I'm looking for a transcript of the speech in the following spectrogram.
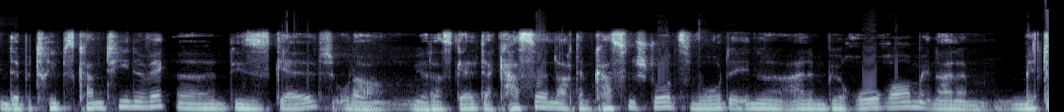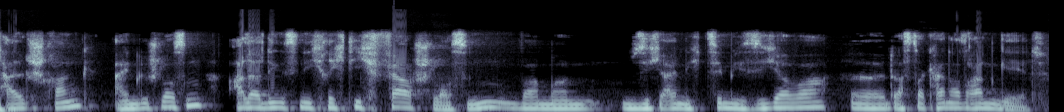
in der Betriebskantine weg. Äh, dieses Geld oder ja, das Geld der Kasse nach dem Kassensturz wurde in einem Büroraum, in einem Metallschrank eingeschlossen, allerdings nicht richtig verschlossen, weil man sich eigentlich ziemlich sicher war, äh, dass da keiner dran geht.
